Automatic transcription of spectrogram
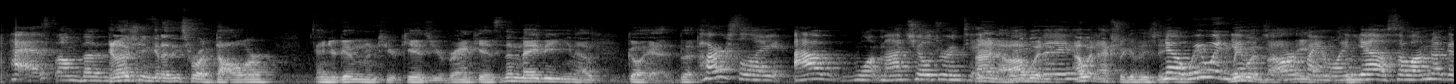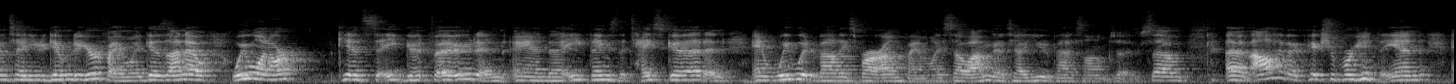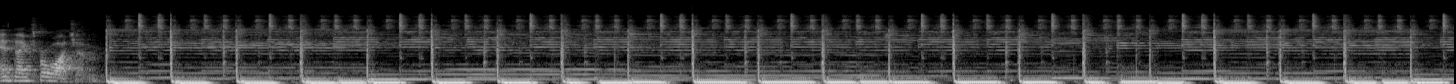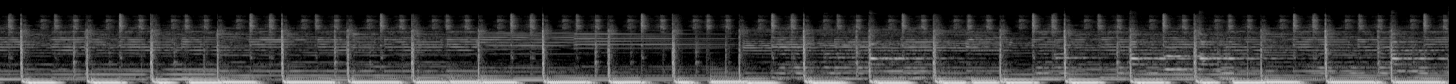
passed on both. Unless you can get these for a dollar, and you're giving them to your kids or your grandkids, then maybe you know go ahead. But Personally, I want my children to. I know I wouldn't. food. I wouldn't actually give these. to No, we wouldn't give them to our either. family. Yeah, so I'm not going to tell you to give them to your family because I know we want our kids to eat good food and and uh, eat things that taste good, and and we wouldn't buy these for our own family. So I'm going to tell you to pass on them too. So um, I'll have a picture for you at the end, and thanks for watching.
